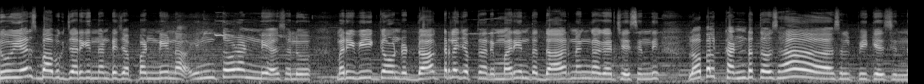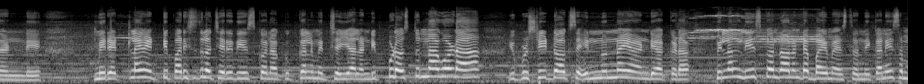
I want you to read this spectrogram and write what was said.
టూ ఇయర్స్ బాబుకి జరిగిందంటే చెప్పండి. ఇంతోడండి అసలు. మరి వీక్గా ఉంటాడు డాక్టర్లే చెప్తున్నారు. మరి ఇంత దారుణంగా గారు చేసింది. లోపల కండతో సహా అసలు పీకేసిందండి. మీరు ఎట్లయినా ఎట్టి పరిస్థితుల్లో చర్య తీసుకొని ఆ కుక్కలు మీరు చేయాలండి. ఇప్పుడు వస్తున్నా కూడా ఇప్పుడు స్ట్రీట్ డాగ్స్ ఎన్ని ఉన్నాయండి అక్కడ. పిల్లల్ని తీసుకొని రావాలంటే భయం వేస్తుంది. కనీసం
